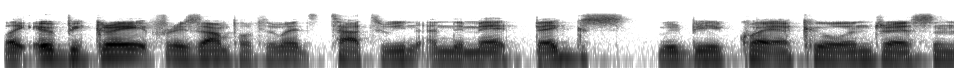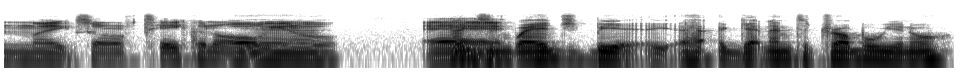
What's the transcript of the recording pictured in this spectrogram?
Like it would be great, for example, if they went to Tatooine and they met Biggs, would be quite a cool, interesting, like sort of take on it all, you know. Biggs Uh, and Wedge be uh, getting into trouble. You know.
